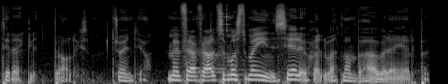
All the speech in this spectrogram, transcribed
tillräckligt bra liksom. Tror inte jag. Men framförallt så måste man inse det själv att man behöver den hjälpen.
